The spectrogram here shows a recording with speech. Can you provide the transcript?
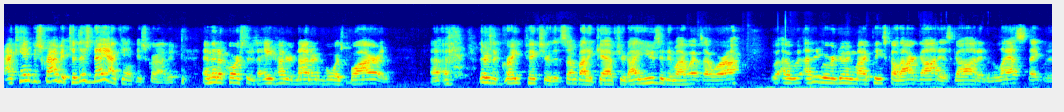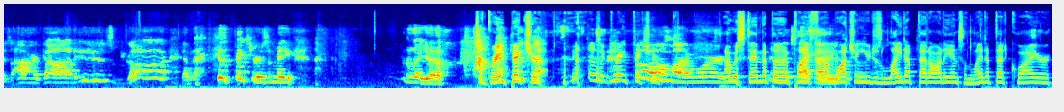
I can't describe it. To this day, I can't describe it. And then, of course, there's 800, 900 voice choir. And uh, there's a great picture that somebody captured. I use it in my website where I, I, I, think we were doing my piece called Our God is God. And the last statement is, Our God is God. And the picture is me you know. It's a great picture. That's a great picture. Oh my word! I was standing up on the platform like I, watching you just light up that audience and light up that choir.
